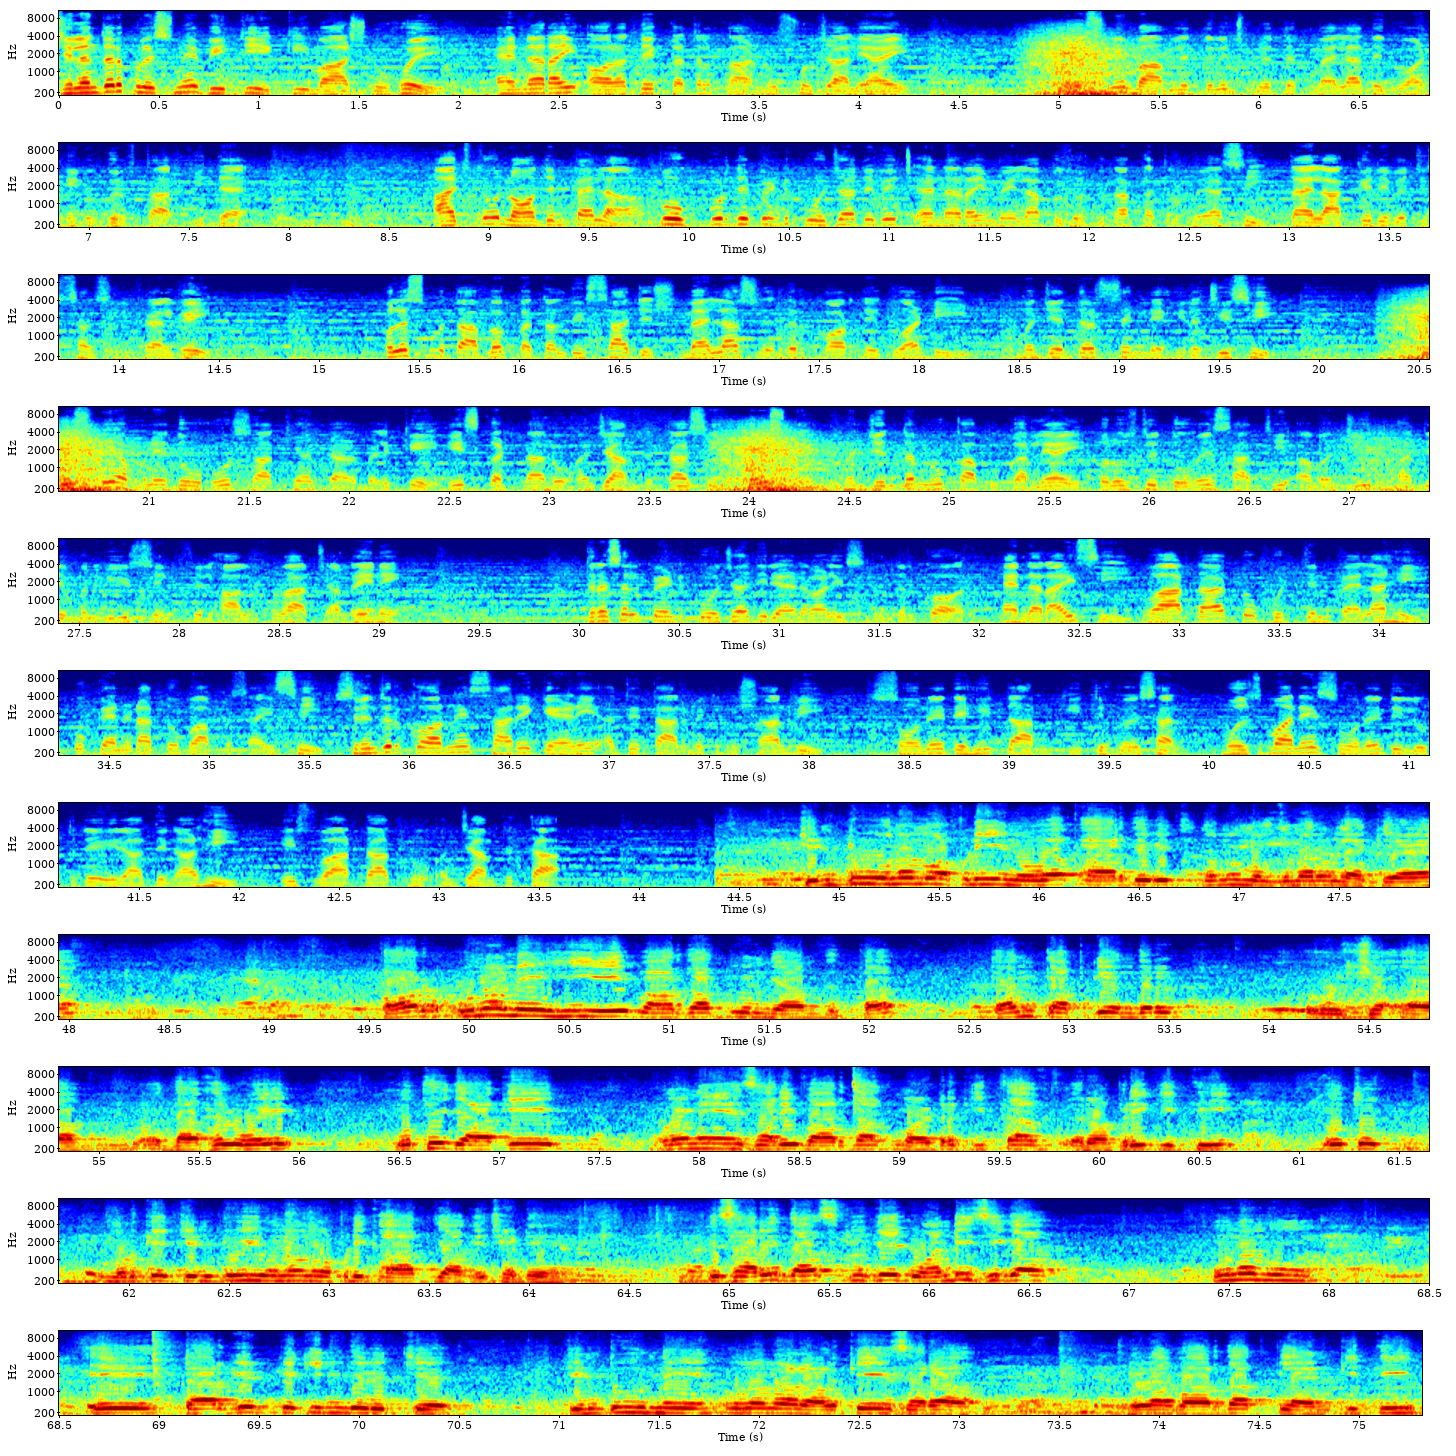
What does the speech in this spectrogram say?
Jalandhar police ਨੇ ਬੀਤੀ 21 March ਨੂੰ ਹੋਏ ਐਨਆਰਆਈ ਔਰਤ ਦੇ ਕਤਲ ਕਾਂਡ ਨੂੰ ਸੁਲਝਾ ਲਿਆ ਹੈ ਪੁਲਿਸ ਨੇ ਮਾਮਲੇ ਦੇ ਵਿੱਚ ਮ੍ਰਿਤਕ ਮਹਿਲਾ ਦੇ ਗੁਆਂਢੀ ਨੂੰ ਗ੍ਰਿਫਤਾਰ ਕੀਤਾ ਹੈ। ਅੱਜ ਤੋਂ 9 ਦਿਨ ਪਹਿਲਾਂ ਭੋਗਪੁਰ ਦੇ ਪਿੰਡ ਕੋਜਾ ਦੇ ਵਿੱਚ ਐਨਆਰਆਈ ਮਹਿਲਾ ਬਜ਼ੁਰਗ ਦਾ ਕਤਲ ਹੋਇਆ ਸੀ ਤਾਂ ਇਲਾਕੇ ਦੇ ਵਿੱਚ ਸਨਸਨੀ ਫੈਲ ਗਈ। ਪੁਲਿਸ ਮੁਤਾਬਕ ਕਤਲ ਦੀ ਸਾਜ਼ਿਸ਼ ਮਹਿਲਾ ਸੁਰਿੰਦਰ ਕੌਰ ਦੇ ਗੁਆਂਢੀ ਮਨਜਿੰਦਰ ਸਿੰਘ ਨੇ ਹੀ ਰਚੀ ਸੀ। ਉਸ ਨੇ ਆਪਣੇ ਦੋ ਹੋਰ ਸਾਥੀਆਂ ਨਾਲ ਮਿਲ ਕੇ ਇਸ ਘਟਨਾ ਨੂੰ ਅੰਜਾਮ ਦਿੱਤਾ ਸੀ। ਪੁਲਿਸ ਨੇ ਮਨਜਿੰਦਰ ਨੂੰ ਕਾਬੂ ਕਰ ਲਿਆ ਹੈ ਪਰ ਉਸ ਦੇ ਦੋਵੇਂ ਸਾਥੀ ਅਮਨਜੀਤ ਅਤੇ ਮਨਵੀਰ ਸਿੰਘ ਫਿਲਹਾਲ ਫਰਾਰ ਚੱਲ ਰਹੇ ਨੇ। ਦਰਅਸਲ ਪਿੰਡ ਕੋਜਾ ਦੀ ਰਹਿਣ ਵਾਲੀ ਸੁਰਿੰਦਰ ਕੌਰ ਐਨਆਰਆਈ ਸੀ। ਵਾਰਦਾਤ ਤੋਂ ਕੁਝ ਦਿਨ ਪਹਿਲਾਂ ਹੀ ਉਹ ਕੈਨੇਡਾ ਤੋਂ ਵਾਪਸ ਆਈ ਸੀ। ਸੁਰਿੰਦਰ ਕੌਰ ਨੇ ਸਾਰੇ ਗਹਿਣੇ ਅਤੇ ਧਾਰਮਿਕ ਨਿਸ਼ਾਨ ਵੀ ਸੋਨੇ ਦੇ ਹੀ ਧਾਰਨ ਕੀਤੇ ਹੋਏ ਸਨ। ਮੁਲਜ਼ਮਾਂ ਨੇ ਸੋਨੇ ਦੀ ਲੁੱਟ ਦੇ ਇਰਾਦੇ ਨਾਲ ਹੀ ਇਸ ਵਾਰਦਾਤ ਨੂੰ ਅੰਜਾਮ ਦਿੱਤਾ। ਚਿੰਟੂ, ਉਹਨਾਂ ਨੂੰ ਆਪਣੀ ਇਨੋਵਾ ਕਾਰ ਦੇ ਵਿੱਚ ਦੋਨੋਂ ਮੁਲਜ਼ਮਾਂ ਨੂੰ ਲੈ ਕੇ ਆਇਆ ਔਰ ਉਹਨਾਂ ਨੇ ਹੀ ਇਹ ਵਾਰਦਾਤ ਨੂੰ ਅੰਜਾਮ ਦਿੱਤਾ। ਕੰਨ ਟੱਪ ਕੇ ਅੰਦਰ ਦਾਖਲ ਹੋਏ। ਉੱਥੇ ਜਾ ਕੇ ਉਹਨਾਂ ਨੇ ਸਾਰੀ ਵਾਰਦਾਤ ਮਰਡਰ ਕੀਤਾ ਰੋਬਰੀ ਕੀਤੀ, ਉੱਥੋਂ ਮੁੜ ਕੇ ਚਿੰਟੂ ਹੀ ਉਹਨਾਂ ਨੂੰ ਆਪਣੀ ਕਾਰ ਜਾ ਕੇ ਛੱਡਿਆ। ਇਹ ਸਾਰੇ 10 ਕਿਉਂਕਿ ਗੁਆਂਢੀ ਸੀਗਾ, ਉਹਨਾਂ ਨੂੰ ਇਹ ਟਾਰਗੇਟ ਪਿਕਿੰਗ ਦੇ ਵਿੱਚ ਚਿੰਟੂ ਨੇ ਉਹਨਾਂ ਨਾਲ ਰਲ ਕੇ ਸਾਰਾ ਜਿਹੜਾ ਵਾਰਦਾਤ ਪਲਾਨ ਕੀਤੀ।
